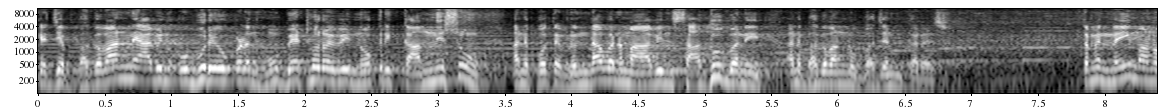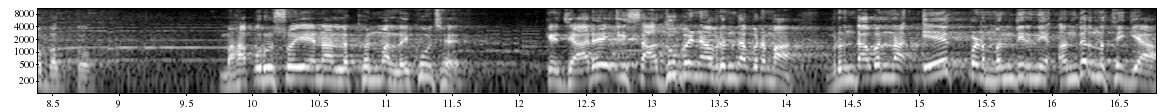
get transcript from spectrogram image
કે જે ભગવાનને આવીને ઊભું રહેવું પડે હું બેઠો રહ્યો એવી નોકરી કામની શું? અને પોતે વૃંદાવનમાં આવીને સાધુ બની અને ભગવાનનું ભજન કરે છે. તમે નહીં માનો ભક્તો. મહાપુરુષોએ એના લખનમાં લખ્યું છે કે જ્યારે એ સાધુ બન્યા વૃંદાવનમાં, વૃંદાવનના એક પણ મંદિરની અંદર નથી ગયા.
